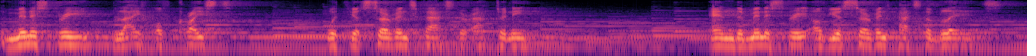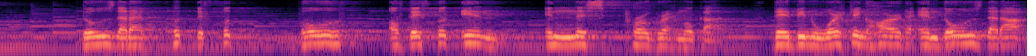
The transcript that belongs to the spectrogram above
the ministry, life of Christ with your servant, Pastor Anthony, and the ministry of your servant, Pastor Blaze. Those that have put the foot both of their foot in in this program, oh God. They've been working hard, and those that are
